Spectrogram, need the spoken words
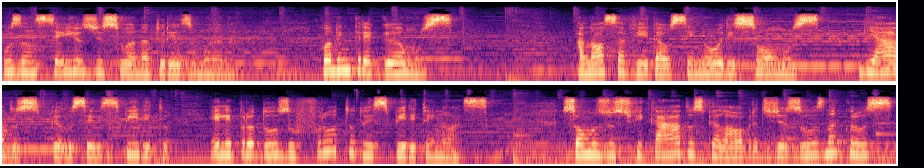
os anseios de sua natureza humana. Quando entregamos a nossa vida ao Senhor e somos guiados pelo seu Espírito, ele produz o fruto do Espírito em nós. Somos justificados pela obra de Jesus na cruz,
